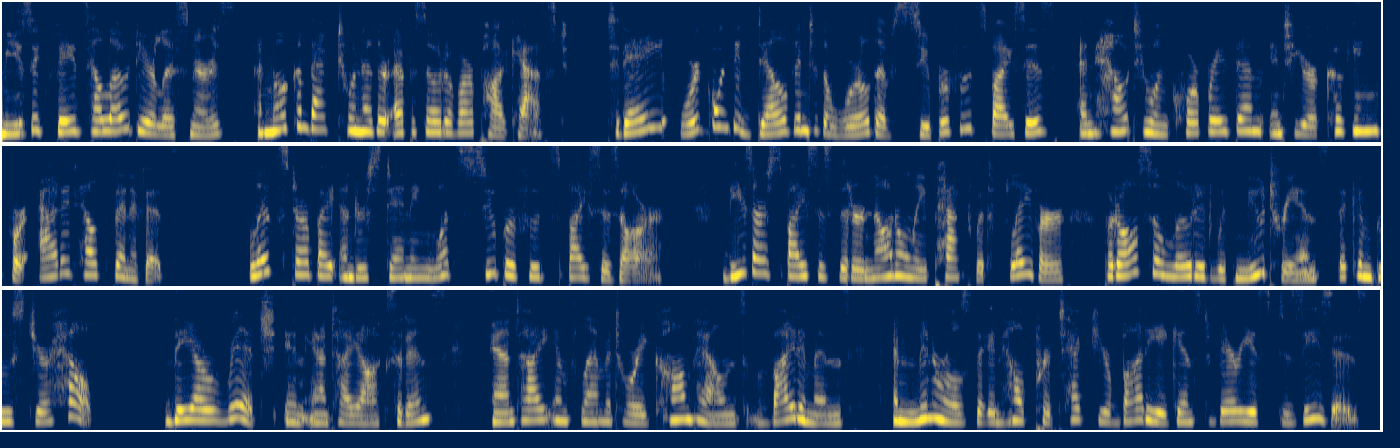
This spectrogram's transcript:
Music fades hello, dear listeners, and welcome back to another episode of our podcast. Today, we're going to delve into the world of superfood spices and how to incorporate them into your cooking for added health benefits. Let's start by understanding what superfood spices are. These are spices that are not only packed with flavor, but also loaded with nutrients that can boost your health. They are rich in antioxidants, anti inflammatory compounds, vitamins, and minerals that can help protect your body against various diseases.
